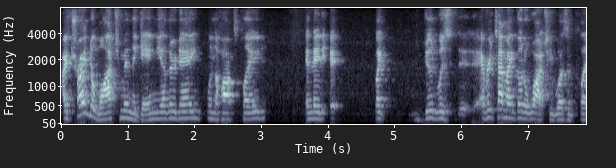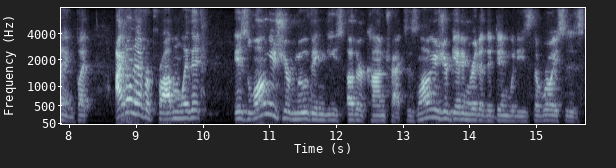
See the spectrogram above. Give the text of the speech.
I tried to watch him in the game the other day when the Hawks played, and they it, like dude was every time I go to watch, he wasn't playing. But I don't have a problem with it as long as you're moving these other contracts, as long as you're getting rid of the Dinwiddies, the Royces,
